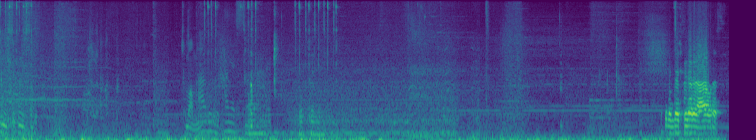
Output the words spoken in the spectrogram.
공 있어 공 있어 저만 없네 아군이 당했습니다. 오케이. 지금 내 전략을 알아버렸어.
